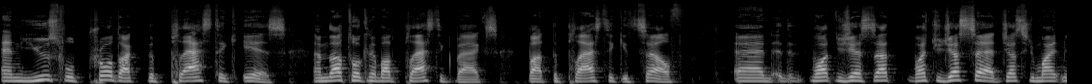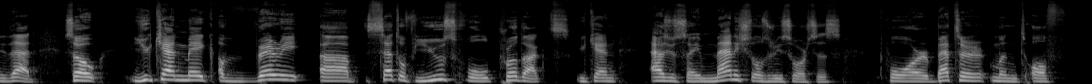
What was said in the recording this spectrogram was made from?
and useful product the plastic is. I'm not talking about plastic bags, but the plastic itself. And what you just said, what you just said, just remind me of that. So you can make a very uh, set of useful products. You can, as you say, manage those resources for betterment of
